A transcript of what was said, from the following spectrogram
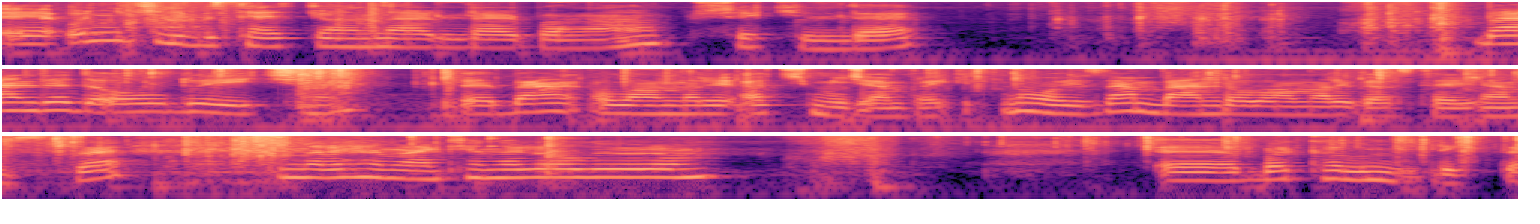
E, 12'li bir set gönderdiler bana bu şekilde. Bende de olduğu için ve ben olanları açmayacağım paketini. O yüzden bende olanları göstereceğim size. Bunları hemen kenara alıyorum. Ee, bakalım birlikte.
